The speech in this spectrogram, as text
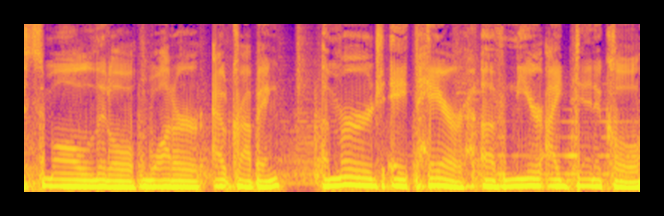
small little water outcropping emerge a pair of near identical,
